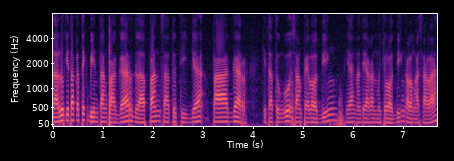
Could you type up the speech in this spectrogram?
lalu kita ketik bintang pagar 813 pagar. Kita tunggu sampai loading ya, nanti akan muncul loading kalau nggak salah.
